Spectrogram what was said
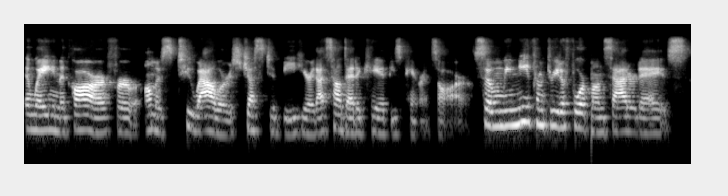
and waiting in the car for almost two hours just to be here. That's how dedicated these parents are. So, when we meet from three to four on Saturdays,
